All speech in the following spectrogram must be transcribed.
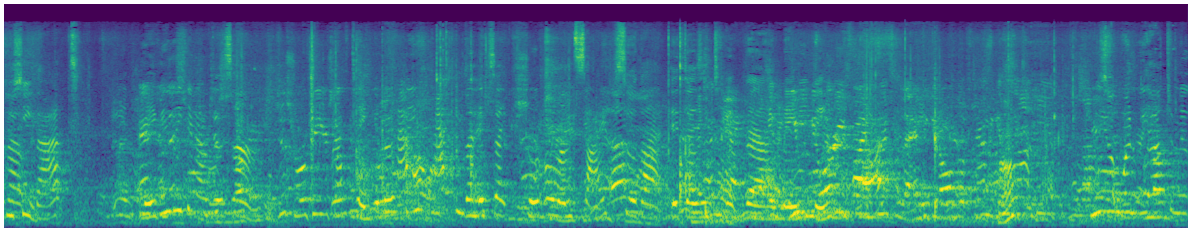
about that. Maybe we could have this um rectangular thing, but it's like short on one side so that it doesn't hit the main thing. So when we have to move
